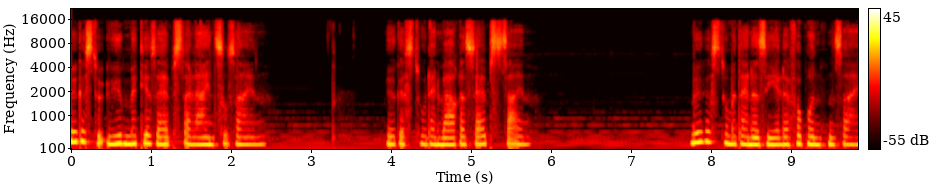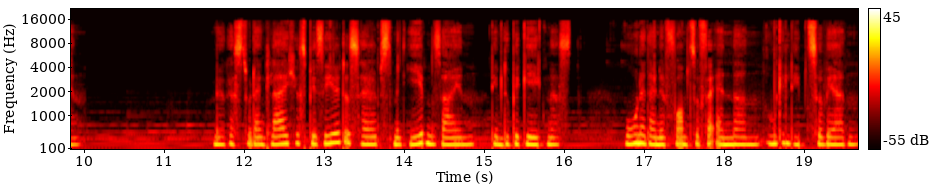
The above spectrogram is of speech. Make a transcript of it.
mögest du üben, mit dir selbst allein zu sein. Mögest du dein wahres Selbst sein. Mögest du mit deiner Seele verbunden sein. Mögest du dein gleiches beseeltes Selbst mit jedem sein, dem du begegnest, ohne deine Form zu verändern, um geliebt zu werden.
